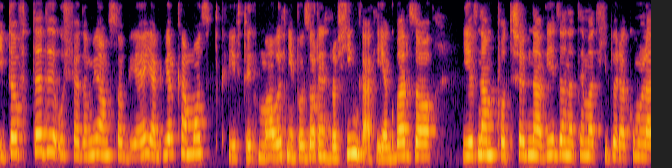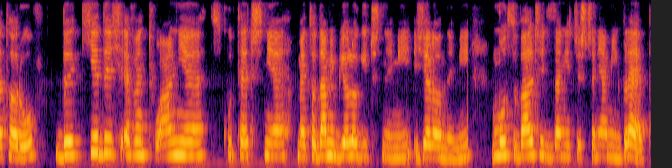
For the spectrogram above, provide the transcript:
I to wtedy uświadomiłam sobie, jak wielka moc tkwi w tych małych, niepozornych roślinkach i jak bardzo jest nam potrzebna wiedza na temat hiperakumulatorów, by kiedyś ewentualnie skutecznie metodami biologicznymi, zielonymi, móc walczyć z zanieczyszczeniami gleb,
